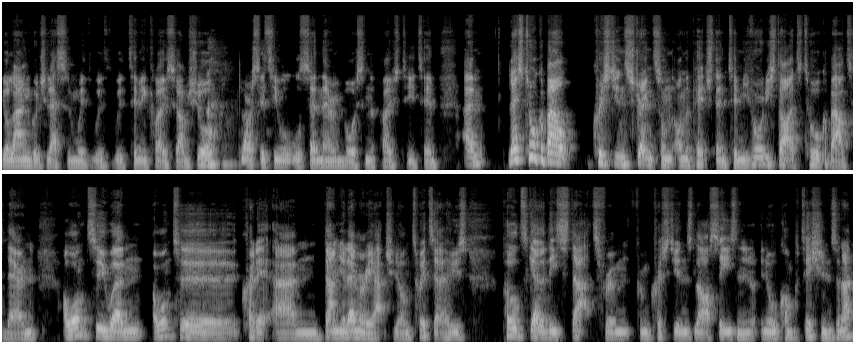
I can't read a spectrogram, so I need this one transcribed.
your language lesson with with with Timmy Klose. So I'm sure Norwich City will, will send their invoice in the post to you, Tim. Um, let's talk about Christian's strengths on, on the pitch then Tim? You've already started to talk about it there and I want to um, I want to credit um, Daniel Emery actually on Twitter who's pulled together these stats from from Christian's last season in, in all competitions and I,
